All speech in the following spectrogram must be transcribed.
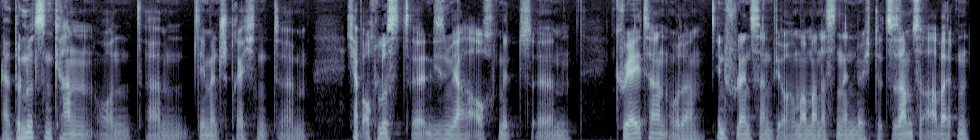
äh, benutzen kann und ähm, dementsprechend, ähm, ich habe auch Lust, äh, in diesem Jahr auch mit ähm, Creatoren oder Influencern, wie auch immer man das nennen möchte, zusammenzuarbeiten.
